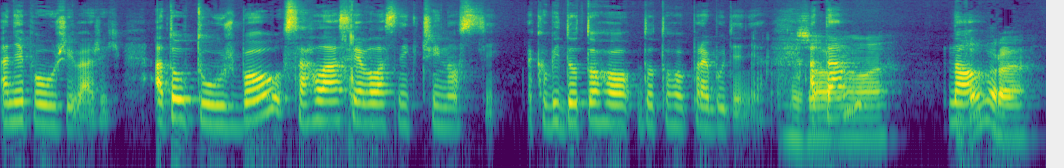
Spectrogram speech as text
a nepoužívaš ich. A tou túžbou sa hlásia vlastne k činnosti. Akoby do toho, do toho prebudenia. Zaujímavé. A tam, no, Dobre.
